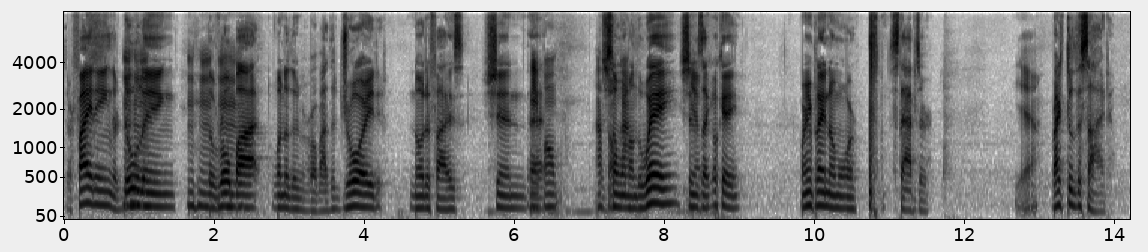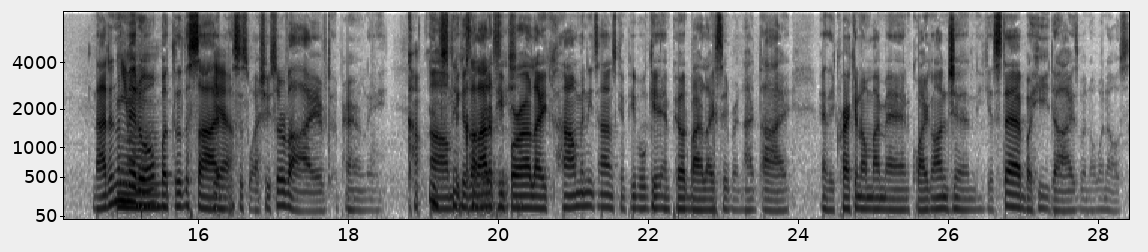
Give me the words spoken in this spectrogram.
they're fighting, they're Mhm. dueling. Mm-hmm, The robot, one of the robot, the droid, notifies Shin that there's someone on the way. Shin's Yep. like, okay, we ain't playing no more. Stabs her Yeah. right through the side. Not in the Yeah. middle, but through the side. Yeah. This is why she survived, apparently. Um, because a lot of people are like, how many times can people get impaled by a lightsaber and not die? And they cracking on my man, Qui Gon Jinn. He gets stabbed, but he dies, but no one else.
